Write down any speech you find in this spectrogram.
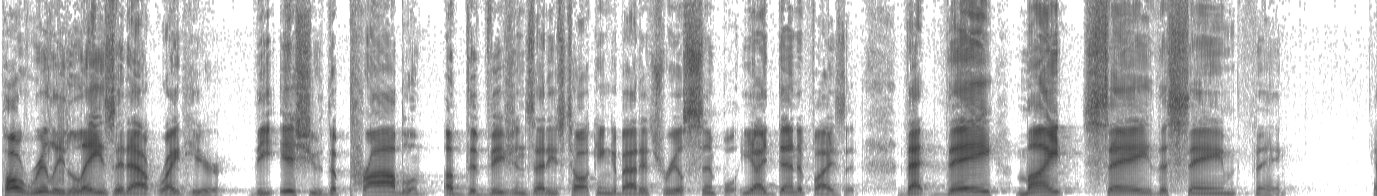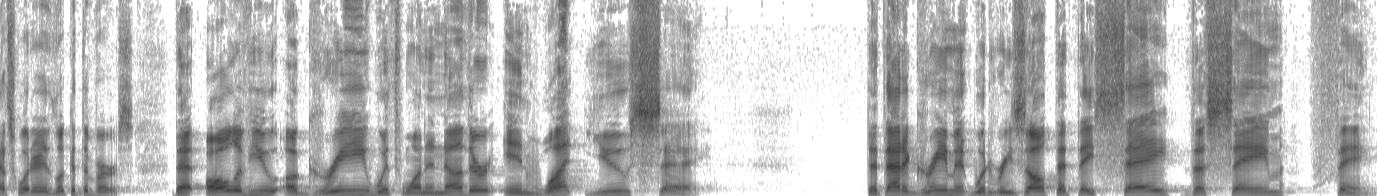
Paul really lays it out right here. The issue, the problem of divisions that he's talking about, it's real simple. He identifies it that they might say the same thing. That's what it is. Look at the verse. That all of you agree with one another in what you say. That that agreement would result that they say the same thing.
